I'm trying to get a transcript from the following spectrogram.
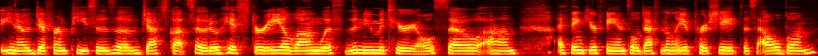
you know different pieces of Jeff Scott Soto history along with the new material. So um, I think your fans will definitely appreciate this album.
